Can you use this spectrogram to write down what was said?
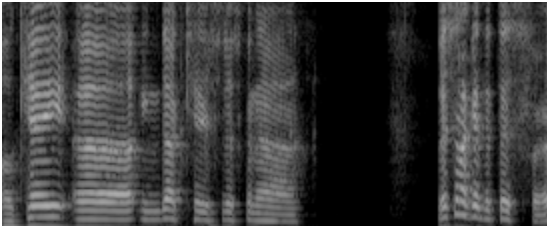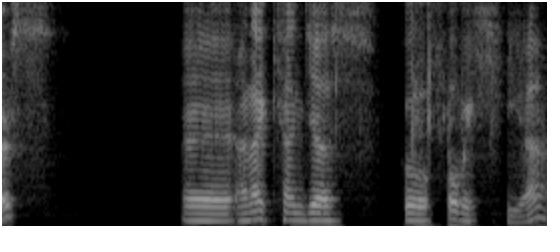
Okay, uh, in that case, let's gonna let's gonna get the test first, uh, and I can just go over here.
